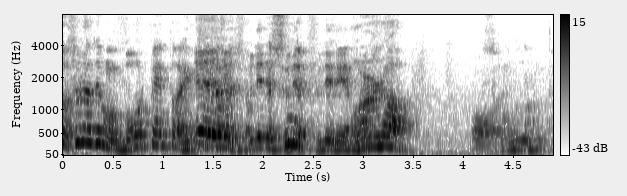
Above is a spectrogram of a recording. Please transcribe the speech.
そうそれはでもボールペンとか鉛いやいや筆でしょ？筆で墨筆筆でやってあらそうなんだ。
